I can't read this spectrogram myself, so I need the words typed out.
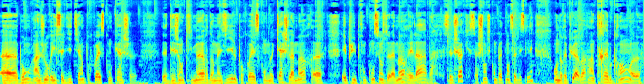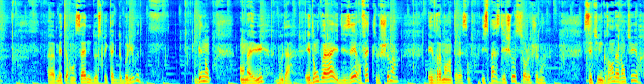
Euh, bon, un jour, il s'est dit, tiens, pourquoi est-ce qu'on cache euh, des gens qui meurent dans ma ville? Pourquoi est-ce qu'on me cache la mort? Euh, Et puis, il prend conscience de la mort et là, bah, c'est le choc. Ça change complètement sa destinée. On aurait pu avoir un très grand metteur en scène de spectacle de Bollywood. Mais non, on a eu Bouddha. Et donc voilà, il disait, en fait, le chemin est vraiment intéressant. Il se passe des choses sur le chemin. C'est une grande aventure.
